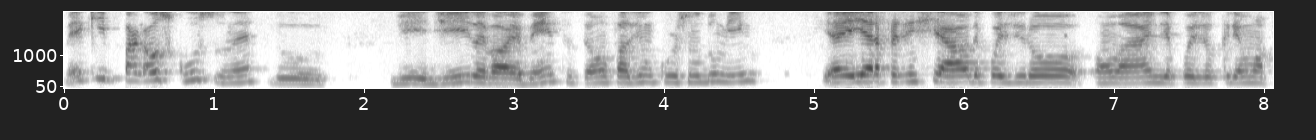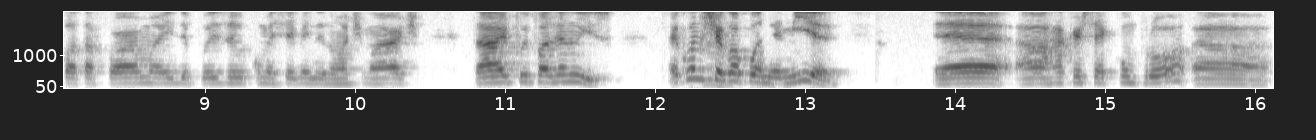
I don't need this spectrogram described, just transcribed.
meio que pagar os custos, né? Do, de, de levar o evento. Então, eu fazia um curso no domingo. E aí era presencial, depois virou online, depois eu criei uma plataforma e depois eu comecei a vender no Hotmart, tá? E fui fazendo isso. Aí quando hum. chegou a pandemia, é, a HackerSec comprou, a,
